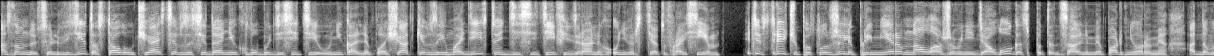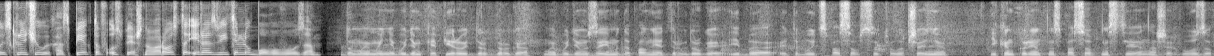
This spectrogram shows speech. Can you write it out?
Основной целью визита стало участие в заседании Клуба 10, уникальной площадки взаимодействия 10 федеральных университетов России. Эти встречи послужили примером налаживания диалога с потенциальными партнерами, одного из ключевых аспектов успешного роста и развития любого вуза. Думаю, мы не будем копировать друг друга, мы будем взаимодополнять друг друга, ибо это будет способствовать улучшению и конкурентоспособности наших вузов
